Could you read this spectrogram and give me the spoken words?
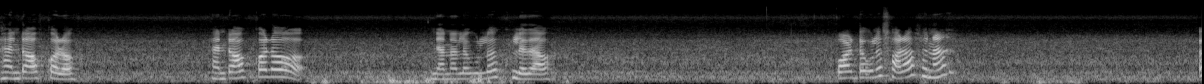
ফ্যানটা অফ করো। ফ্যানটা অফ করো। জানালাগুলো খুলে দাও। পর্দাগুলো সরাও এ,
